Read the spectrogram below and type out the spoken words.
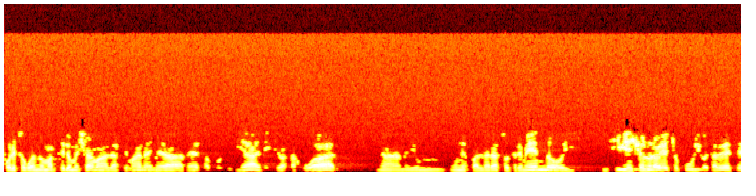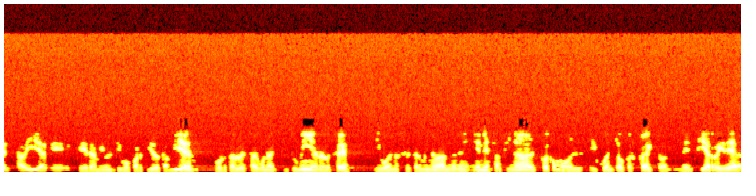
por eso cuando Marcelo me llama la semana y me da, esa oportunidad y me dice vas a jugar, nada, me dio un, espaldarazo tremendo y si bien yo no lo había hecho público, tal vez él sabía que, era mi último partido también, por tal vez alguna actitud mía, no lo sé, y bueno, se terminó dando en, esa final, fue como el, cuento perfecto, el cierre ideal.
